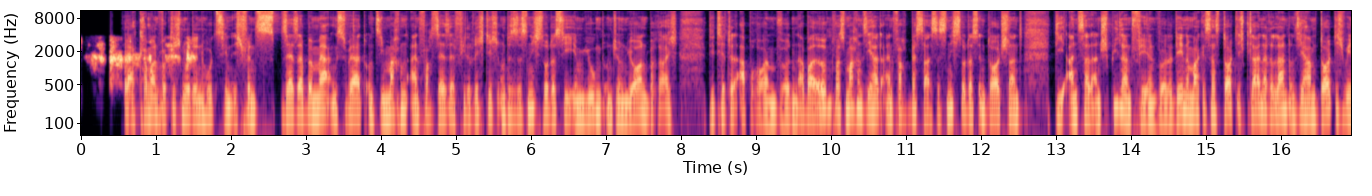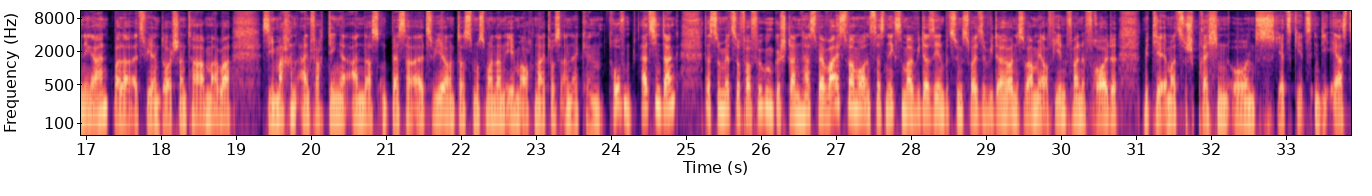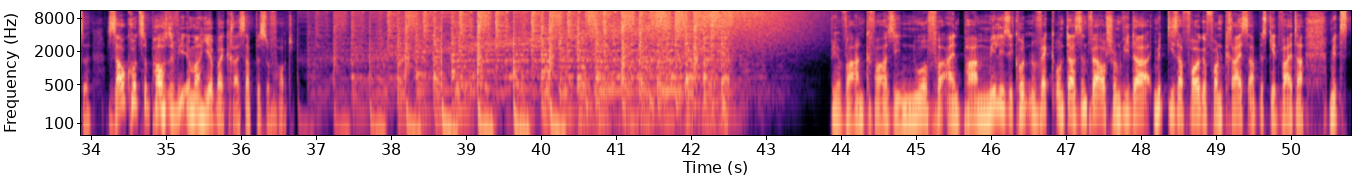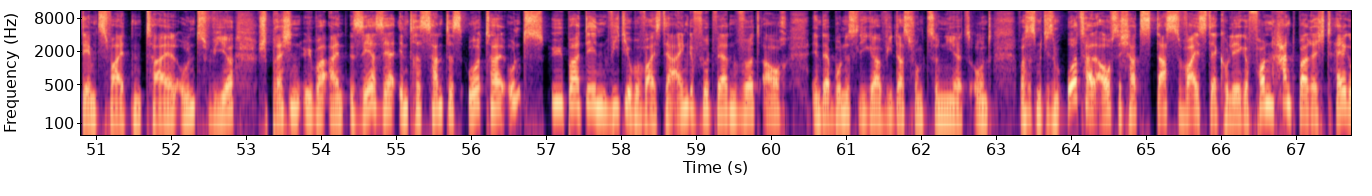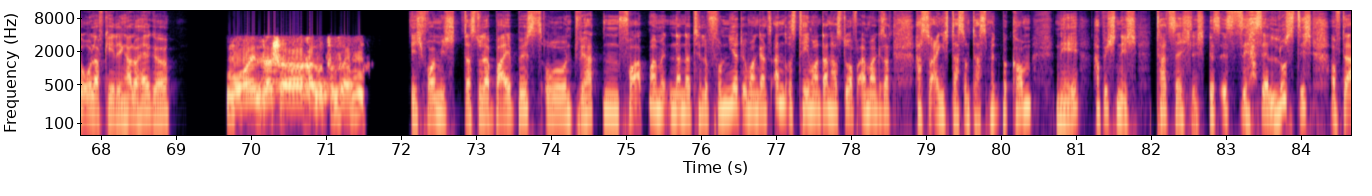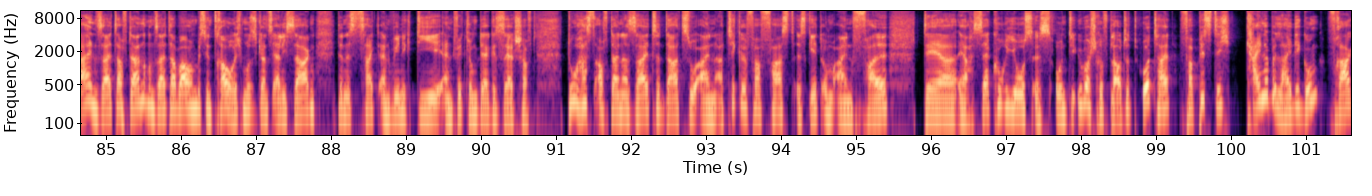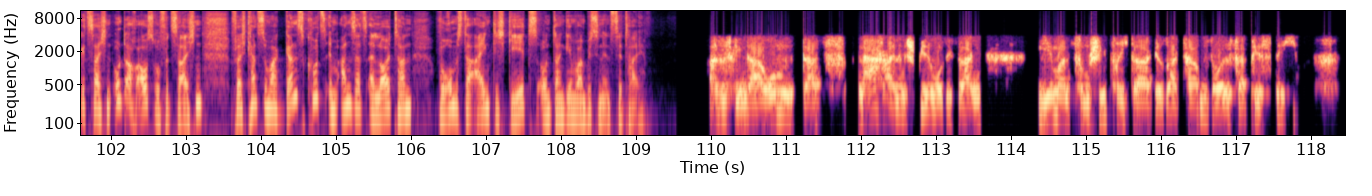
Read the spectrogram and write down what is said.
Ja, kann man wirklich nur den Hut ziehen. Ich finde es sehr, sehr bemerkenswert und sie machen einfach sehr, sehr viel richtig. Und es ist nicht so, dass sie im Jugend- und Juniorenbereich die Titel abräumen würden, aber irgendwas machen sie halt einfach besser. Es ist nicht so, dass in Deutschland die Anzahl an Spielern fehlen würde. Dänemark ist das deutlich kleinere Land und sie haben deutlich weniger Handballer, als wir in Deutschland haben, aber sie machen einfach Dinge anders und besser als wir und das muss man dann eben auch neidlos anerkennen. Rufen, herzlichen Dank, dass du mir zur Verfügung gestanden hast. Wer weiß, wann wir uns das nächste Mal wiedersehen bzw. wiederhören. Es war mir auf jeden Fall eine Freude, mit dir immer zu sprechen. Und jetzt geht's in die erste saukurze Pause, wie immer hier bei Kreisab. Bis sofort. Wir waren quasi nur für ein paar Millisekunden weg und da sind wir auch schon wieder mit dieser Folge von Kreisab. Es geht weiter mit dem zweiten Teil und wir sprechen über ein sehr, sehr interessantes Urteil und über den Videobeweis, der eingeführt werden wird, auch in der Bundesliga, wie das funktioniert und was es mit diesem Urteil auf sich hat, das weiß der Kollege von Handballrecht, Helge Olaf Keding. Hallo Helge. Moin Sascha, hallo zusammen. Ich freue mich, dass du dabei bist und wir hatten vorab mal miteinander telefoniert über ein ganz anderes Thema und dann hast du auf einmal gesagt, hast du eigentlich das und das mitbekommen? Nee, habe ich nicht. Tatsächlich. Es ist sehr, sehr lustig auf der einen Seite, auf der anderen Seite aber auch ein bisschen traurig, muss ich ganz ehrlich sagen, denn es zeigt ein wenig die Entwicklung der Gesellschaft. Du hast auf deiner Seite dazu einen Artikel verfasst. Es geht um einen Fall, der ja sehr kurios ist und die Überschrift lautet Urteil, verpiss dich, keine Beleidigung, Fragezeichen und auch Ausrufezeichen. Vielleicht kannst du mal ganz kurz im Ansatz erläutern, worum es da eigentlich geht und dann gehen wir ein bisschen ins Detail. Also es ging darum, dass nach einem Spiel, muss ich sagen, jemand zum Schiedsrichter gesagt haben soll, verpiss dich.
